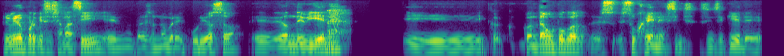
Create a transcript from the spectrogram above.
Primero, ¿por qué se llama así? me parece un nombre curioso. ¿De dónde viene? Y contame un poco su, génesis, si se quiere,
